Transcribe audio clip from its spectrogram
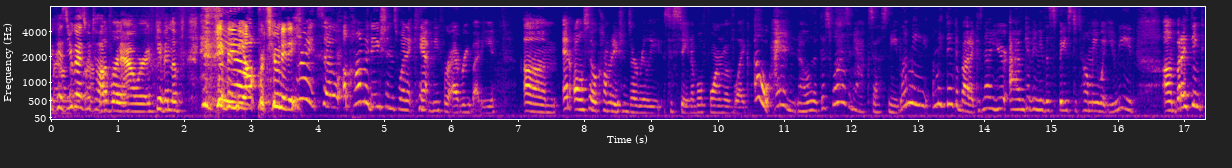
because you guys would talk level. for an hour if given the given yeah. the opportunity right so accommodations when it can't be for everybody um, and also accommodations are really sustainable form of like, oh, I didn't know that this was an access need. Let me let me think about it because now you're I'm giving you the space to tell me what you need. Um, but I think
